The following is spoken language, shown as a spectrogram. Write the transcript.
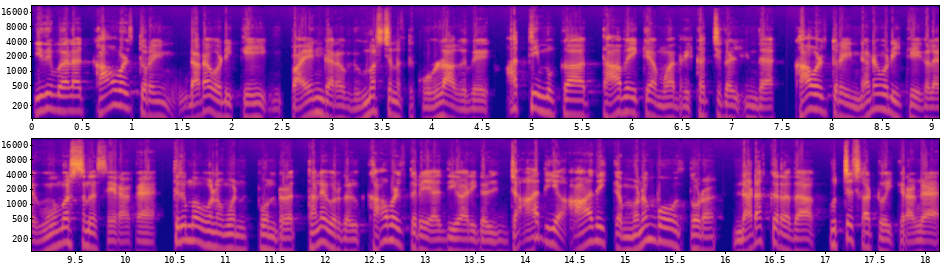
இது மேல காவல்துறை நடவடிக்கை பயங்கர விமர்சனத்துக்கு உள்ளாகுது. அதிமுக தாவேக்க மாதிரி கட்சிகள் இந்த காவல்துறை நடவடிக்கைகளை விமர்சனம் செய்யறாங்க திருமாவளவன் போன்ற தலைவர்கள் காவல்துறை அதிகாரிகள் ஜாதிய ஆதிக்க மனோபாவத்தோட நடக்கிறதா குற்றச்சாட்டு வைக்கிறாங்க.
